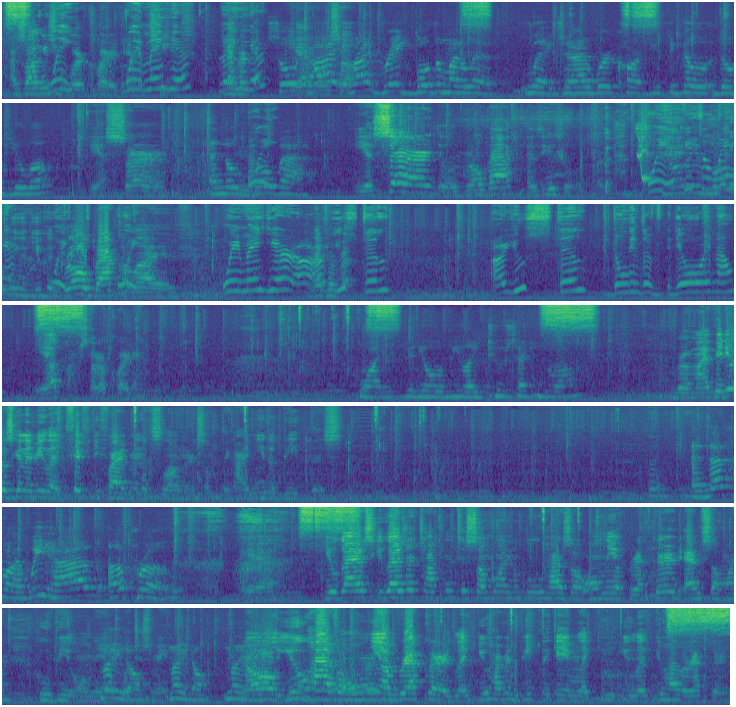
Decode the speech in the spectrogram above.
As long as you work hard. wait, and May achieve. Here? May Never. So yeah, if I what's if? I break both of my le- legs and I work hard, do you think they'll they'll heal up Yes, sir. and they'll No. grow back? Yes, sir. They will grow back as usual. Wait, okay, so You can, here? you can wait, grow back wait. alive. Wait, May here? Uh, Never are you still? Are you still doing the video right now? Yep, I'm still recording. Why this video will be like two seconds long? Bro, my video is gonna be like 55 minutes long or something. I need to beat this. And that's why we have a pro. Yeah. You guys, you guys are talking to someone who has a only up record and someone who beat only No, up, which don't. is me. No, you don't. No, you No, you have a a only up record. record. Like you haven't beat the game. Like you, you like you have a record.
